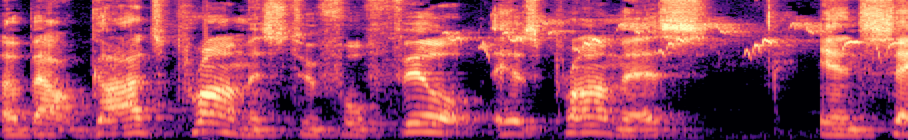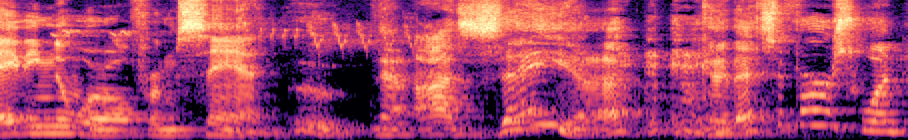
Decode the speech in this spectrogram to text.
about God's promise to fulfill his promise in saving the world from sin. Ooh, now Isaiah, okay, that's the first one.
